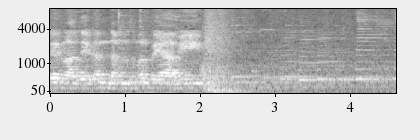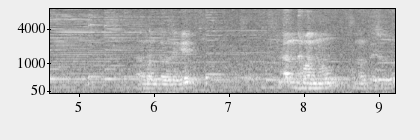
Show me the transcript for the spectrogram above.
ನಿರ್ನಾಥೆ ಗಂಧಂ ಸಮರ್ಪಯಾಮಿ. ಹನುಮಂತವರಿಗೆ ಗಂಧವನ್ನು ಸಮರ್ಪಿಸುವುದು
